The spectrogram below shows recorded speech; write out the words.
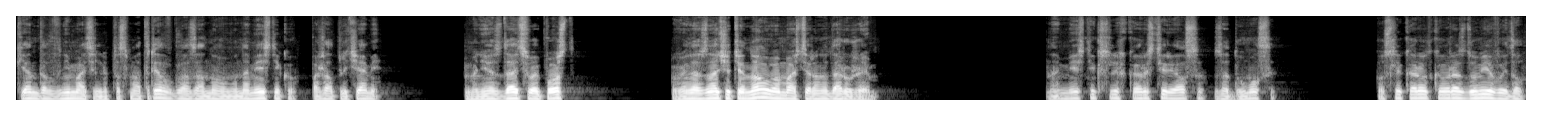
Кендалл внимательно посмотрел в глаза новому наместнику, пожал плечами. «Мне сдать свой пост? Вы назначите нового мастера над оружием?» Наместник слегка растерялся, задумался. После короткого раздумья выдал.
